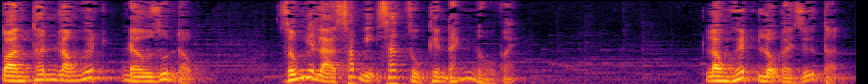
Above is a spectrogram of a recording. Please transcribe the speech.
Toàn thân Long huyết đều run động. Giống như là sắp bị sát dục thiên đánh nổ vậy. Long huyết lộ vẻ dữ tận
